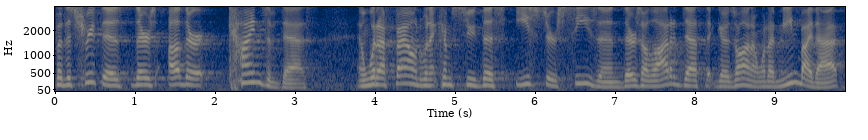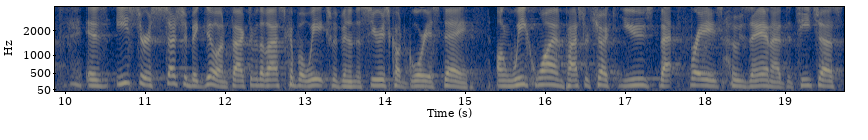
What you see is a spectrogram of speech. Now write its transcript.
but the truth is, there's other kinds of death. And what I found when it comes to this Easter season, there's a lot of death that goes on. And what I mean by that is Easter is such a big deal. In fact, over the last couple of weeks, we've been in the series called Glorious Day. On week one, Pastor Chuck used that phrase, Hosanna, to teach us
